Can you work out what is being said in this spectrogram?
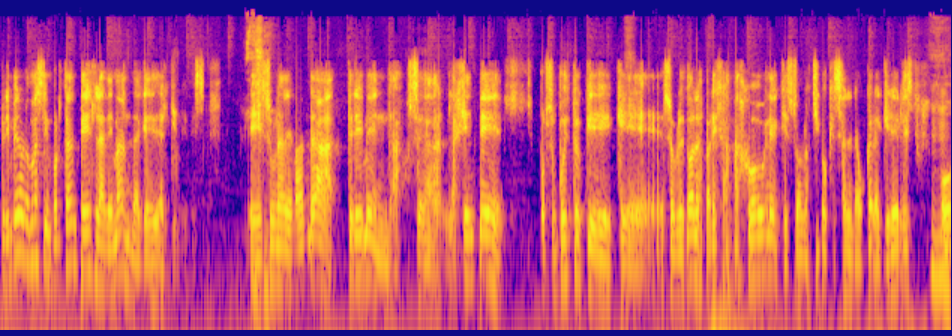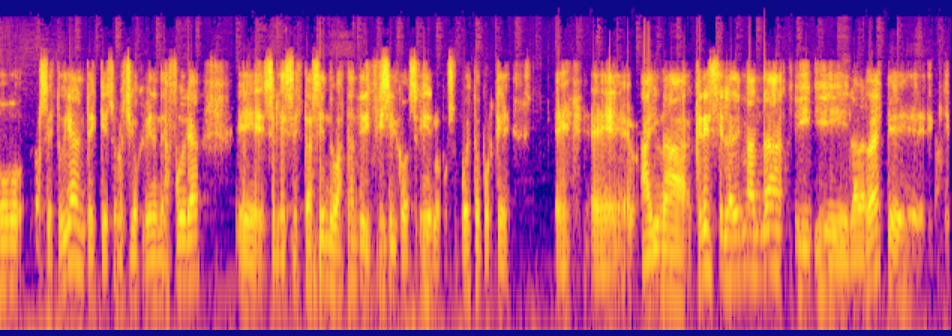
primero lo más importante es la demanda que hay de alquileres. Es una demanda tremenda, o sea, la gente, por supuesto que, que sobre todo las parejas más jóvenes, que son los chicos que salen a buscar alquileres, o los estudiantes, que son los chicos que vienen de afuera, eh, se les está haciendo bastante difícil conseguirlo, por supuesto, porque eh, eh, hay una crece la demanda y, y la verdad es que, que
